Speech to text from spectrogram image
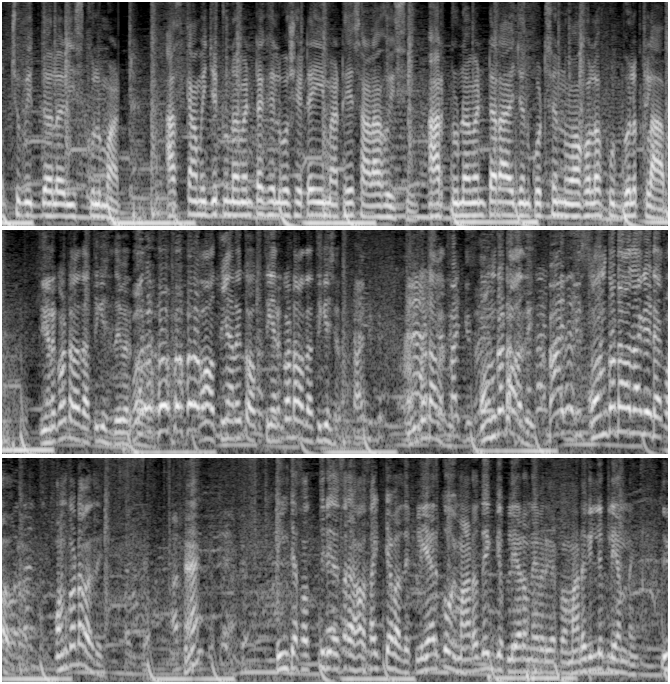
উচ্চ বিদ্যালয়ের স্কুল মাঠ। আজকে আমি যে টুর্নামেন্টটা খেলব সেটা এই মাঠে ছাড়া হয়েছে আর টুর্নামেন্টটার আয়োজন করছে নোয়াখলা ফুটবল ক্লাব। হ্যাঁ? তিনটা ষাটটা বাজে। নাই নাই। তুই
